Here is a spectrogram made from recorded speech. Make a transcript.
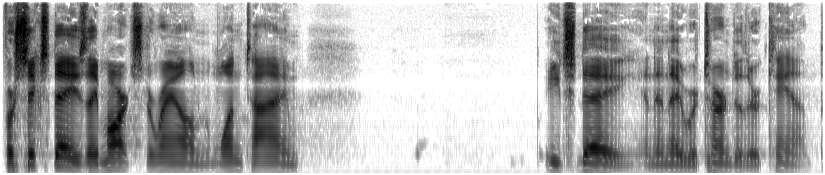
For six days, they marched around one time each day, and then they returned to their camp.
